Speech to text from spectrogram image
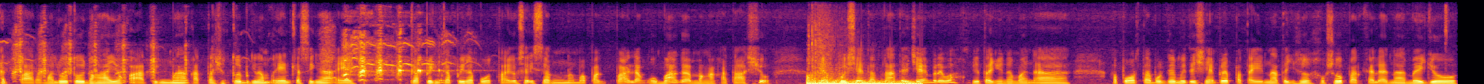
At para maluto na nga yung ating mga katasyo tubig na main kasi nga eh, kaping-kape na po tayo sa isang mapagpalang umaga mga katasyo. Ayan po yung setup natin, siyempre ba? Kita nyo naman, ah, affordable gamitin. Siyempre, patayin natin yung su- super kala na medyo,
